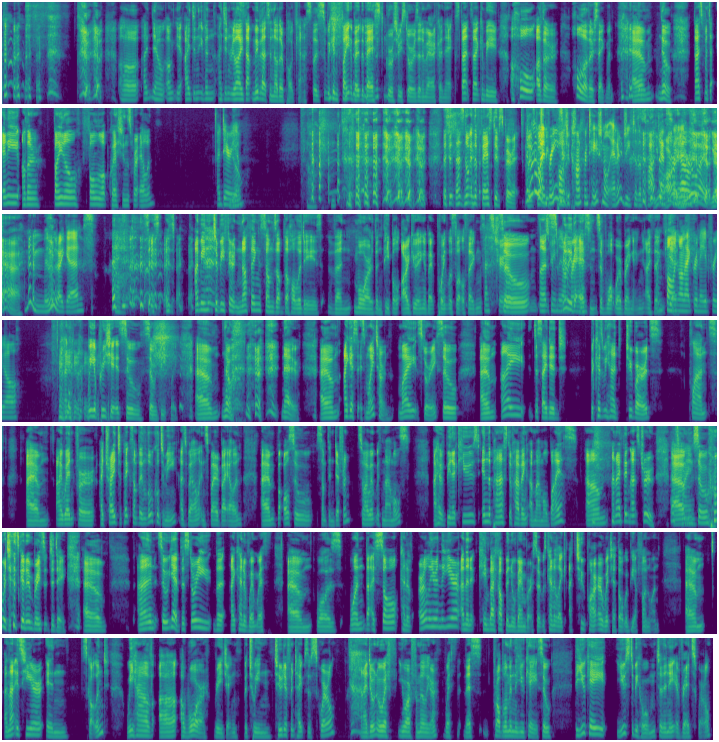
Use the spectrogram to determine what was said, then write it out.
uh, I you know, um, yeah, I didn't even I didn't realize that. Maybe that's another podcast. Let's, we can fight about the best grocery stores in America next. That that can be a whole other whole other segment. Um, no, that's fantastic. Any other final follow up questions for Ellen? I dare you. No? Oh. that's, that's not in the festive spirit. I don't know why I'm bringing positive. such a confrontational energy to the podcast. You are. today. You're like, yeah. I'm in a mood, I guess. Oh. It's- it's- it's- I mean, to be fair, nothing sums up the holidays than more than people arguing about pointless little things. That's true. So that's extremely really the essence of what we're bringing. I think I'm falling Yeah. on that grenade for y'all. we appreciate it so so deeply. Um, no, now, um, I guess it's my turn, my story. So, um, I decided because we had two birds, plants. Um, I went for. I tried to pick something local to me as well, inspired by Ellen, um, but also something different. So I went with mammals. I have been accused in the past of having a mammal bias, um, and I think that's true. That's um. So we're just going to embrace it today. Um, and so, yeah, the story that I kind of went with um, was one that I saw kind of earlier in the year, and then it came back up in November. So it was kind of like a two-parter, which I thought would be a fun one. Um, and that is here in Scotland. We have a, a war raging between two different types of squirrel and I don't know if you are familiar with this problem in the UK. So, the UK used to be home to the native red squirrel,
